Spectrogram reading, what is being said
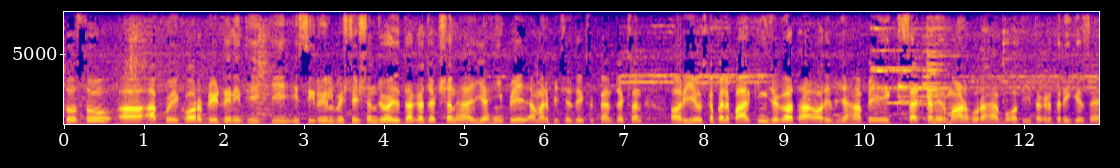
दोस्तों आपको एक और अपडेट देनी थी कि इसी रेलवे स्टेशन जो अयोध्या का जंक्शन है, यहीं पे हमारे पीछे देख सकते हैं आप जंक्शन और ये उसका पहले पार्किंग जगह था और यहाँ पे एक सेट का निर्माण हो रहा है बहुत ही तगड़े तरीके से।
